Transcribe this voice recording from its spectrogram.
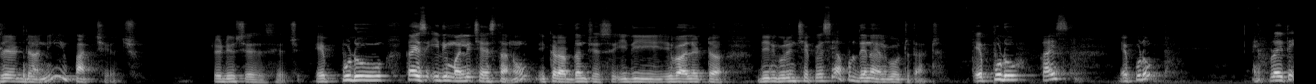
z అని ప్యాక్ చేయొచ్చు. రెడ్యూస్ చేసేయచ్చు ఎప్పుడు కైస్ ఇది మళ్ళీ చేస్తాను. ఇక్కడ అర్థం చేసి ఇది ఇవాలెట్ uh, దీని గురించి చెప్పేసి అప్పుడు then I'll go to that ఎప్పుడు కైస్ ఎప్పుడు? ఎప్పుడైతే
